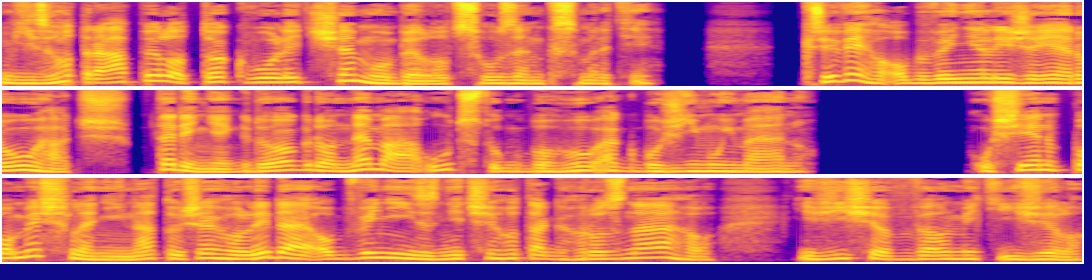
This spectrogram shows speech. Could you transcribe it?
Víc ho trápilo to, kvůli čemu byl odsouzen k smrti. Křivě ho obvinili, že je rouhač, tedy někdo, kdo nemá úctu k Bohu a k božímu jménu. Už jen pomyšlení na to, že ho lidé obviní z něčeho tak hrozného, Ježíše velmi tížilo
